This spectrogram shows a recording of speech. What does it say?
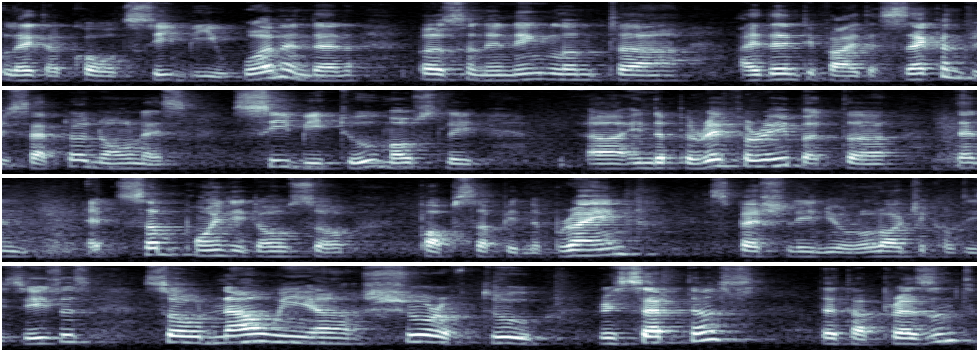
later called CB1, and then a person in England identified a second receptor known as CB2, mostly in the periphery, but then at some point it also pops up in the brain especially neurological diseases. So now we are sure of two receptors that are present,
